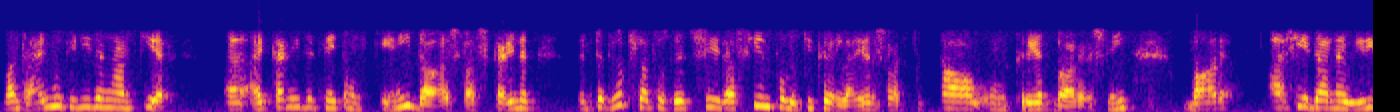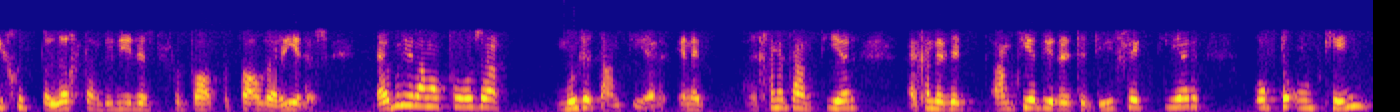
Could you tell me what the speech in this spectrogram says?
want hy moet hierdie ding hanteer. Uh, hy kan nie dit net ontken nie. Daar is waarskynlik in terloops laat ons dit sê, daar's geen politieke leiers wat totaal onkreukbaar is nie, maar as jy dan nou hierdie goed belig dan doen jy dit vir bepa- bepaalde redes. Nou meneer Ramaphosa moet dit hanteer en hy, hy gaan dit hanteer. Hy gaan dit hanteer deur dit te deflekteer of te ontken.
